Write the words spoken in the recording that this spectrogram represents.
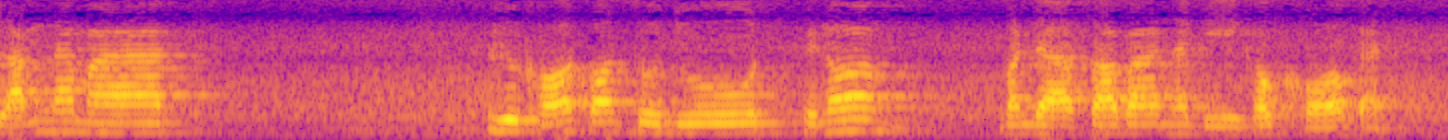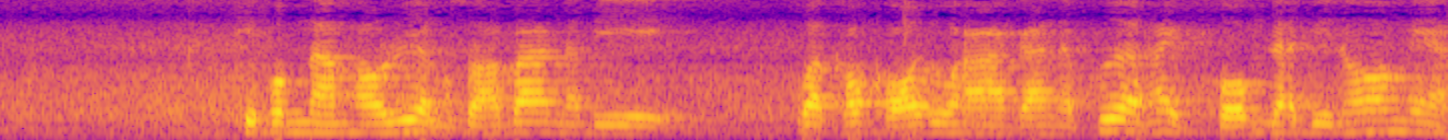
หลังนามาหรือขอตอนสูญูดพี่น้องบรรดาซาบานนบีเขาขอกัน ที่ผมนำเอาเรื่องซาบานนบี ว่าเขาขอดูอากันนะเพื่อให้ผมและพี่น้องเนี่ย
